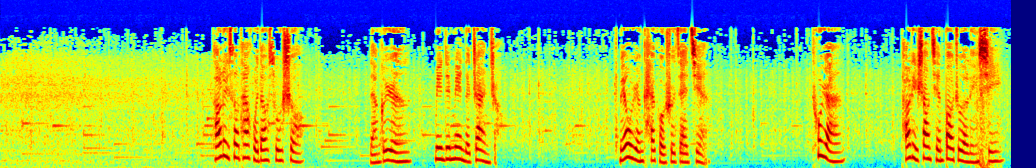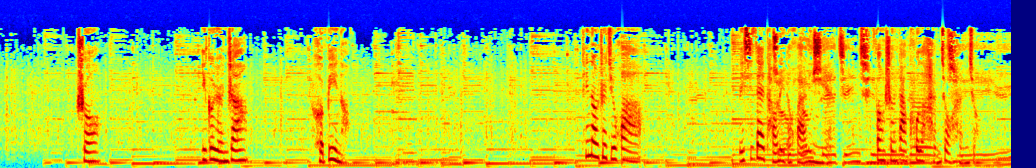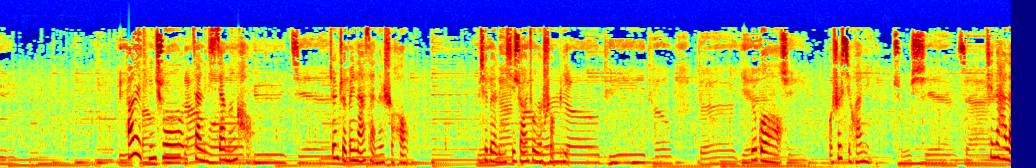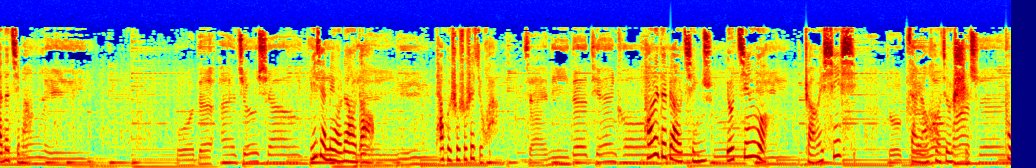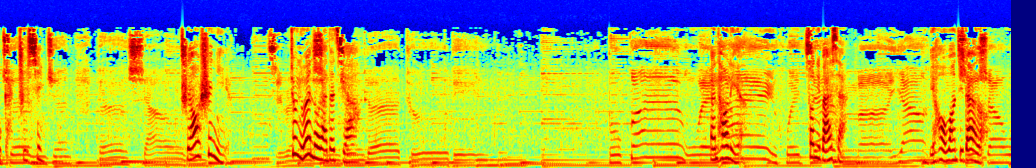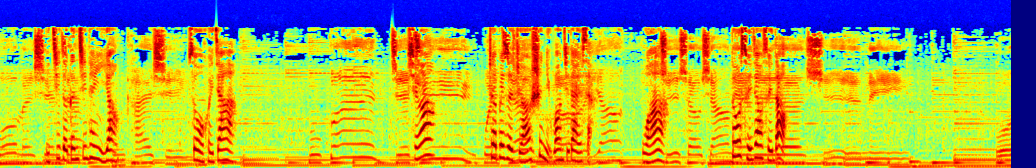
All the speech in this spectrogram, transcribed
桃李送他回到宿舍，两个人面对面的站着。没有人开口说再见。突然，桃李上前抱住了林夕，说：“一个人渣，何必呢？”听到这句话，林夕在桃李的怀里面放声大哭了很久很久。桃李停车在林夕家门口，正准备拿伞的时候，却被林夕抓住了手臂。如果我说喜欢你，现在还来得及吗？明显没有料到他会说出这句话。陶磊的表情由惊愕转为欣喜，再然后就是不敢置信。只要是你，就永远都来得及啊！杨桃李，送你把伞，以后我忘记带了，你记得跟今天一样送我回家啊。行啊，这辈子只要是你忘记带伞，我啊都随叫随到。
